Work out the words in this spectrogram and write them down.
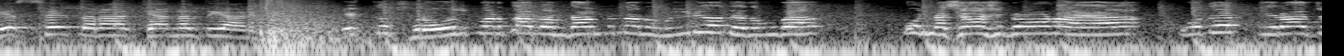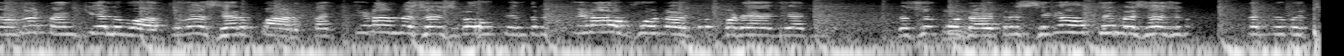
ਇਸੇ ਤਰ੍ਹਾਂ ਚੈਨਲ ਤੇ ਆਣ ਕੇ। ਇੱਕ ਫਿਰੋਜ਼ਪੁਰ ਦਾ ਬੰਦਾ ਮੈਂ ਤੁਹਾਨੂੰ ਵੀਡੀਓ ਦੇ ਦੂੰਗਾ ਉਹ ਨਸ਼ਾ ਛਡਾਉਣ ਆਇਆ। ਉਹਦੇ 13 14 ਟੰਕੇ ਲਵਾਤੇ ਦਾ ਸਿਰ ਪਾੜ ਤੱਕ। ਕਿਹੜਾ ਨਸ਼ਾ ਛਡਾਊ ਕੇਂਦਰ? ਕਿਹੜਾ ਉੱਥੋਂ ਡਾਕਟਰ ਫੜਿਆ ਗਿਆ ਦੱਸੋ ਕੋਈ ਡਾਕਟਰ ਸੀਗਾ ਉੱਥੇ ਨਸ਼ਾ ਛਡਾਉਣ ਦੇ ਵਿੱਚ।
